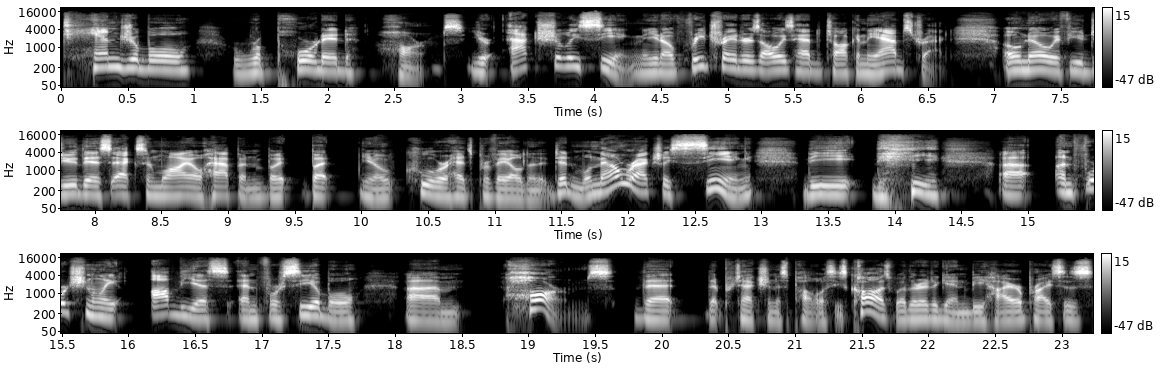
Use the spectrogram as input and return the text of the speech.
tangible reported harms. You're actually seeing, you know, free traders always had to talk in the abstract. Oh no, if you do this, X and Y will happen, but but you know, cooler heads prevailed and it didn't. Well, now we're actually seeing the the uh, unfortunately obvious and foreseeable um, harms that that protectionist policies cause, whether it again be higher prices,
